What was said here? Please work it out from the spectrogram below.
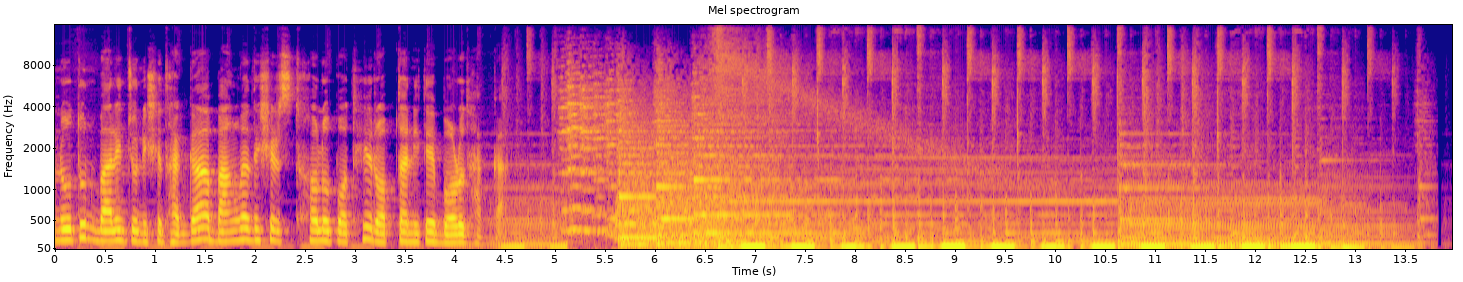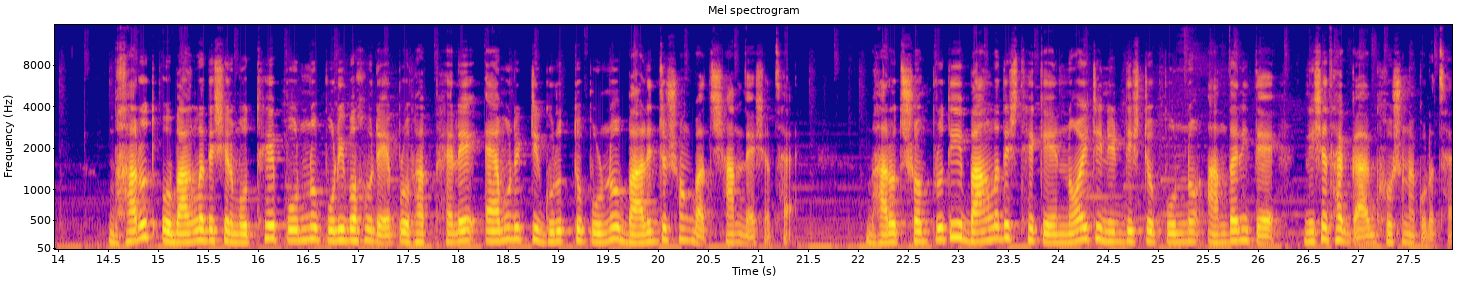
নতুন বাণিজ্য নিষেধাজ্ঞা বাংলাদেশের স্থলপথে রপ্তানিতে বড় ধাক্কা। ভারত ও বাংলাদেশের মধ্যে পণ্য পরিবহনে প্রভাব ফেলে এমন একটি গুরুত্বপূর্ণ বাণিজ্য সংবাদ সামনে এসেছে। ভারত সম্প্রতি বাংলাদেশ থেকে নয়টি নির্দিষ্ট পণ্য আমদানিতে নিষেধাজ্ঞা ঘোষণা করেছে।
